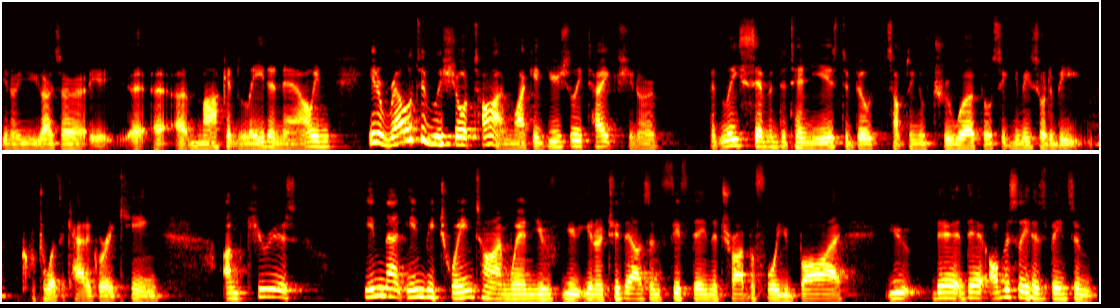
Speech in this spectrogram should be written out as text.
you know, you guys are a, a, market leader now in in a relatively short time. Like it usually takes, you know, at least seven to ten years to build something of true worth or significance, or to be towards a category king. I'm curious in that in between time when you've you you know 2015 the try before you buy you there there obviously has been some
